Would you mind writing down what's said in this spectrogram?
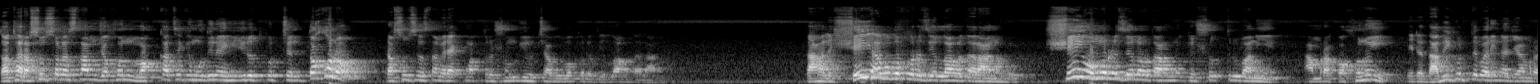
তথা রাসুল সাল্লাহাম যখন মক্কা থেকে মদিনায় হিজরত করছেন, তখনও রাসুল সাল্লামের একমাত্র সঙ্গী হচ্ছে আবু বকর তাআলা আনহু। তাহলে সেই আবু বকর রাদিয়াল্লাহু তাআলা আনহু সেই ওমর রাদিয়াল্লাহু তাআলা আনহুকে শত্রু বানিয়ে আমরা কখনোই এটা দাবি করতে পারি না যে আমরা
